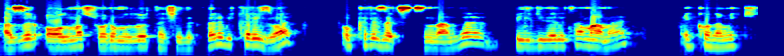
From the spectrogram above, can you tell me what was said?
hazır olma sorumluluğu taşıdıkları bir kriz var. O kriz açısından da bilgileri tamamen ekonomik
